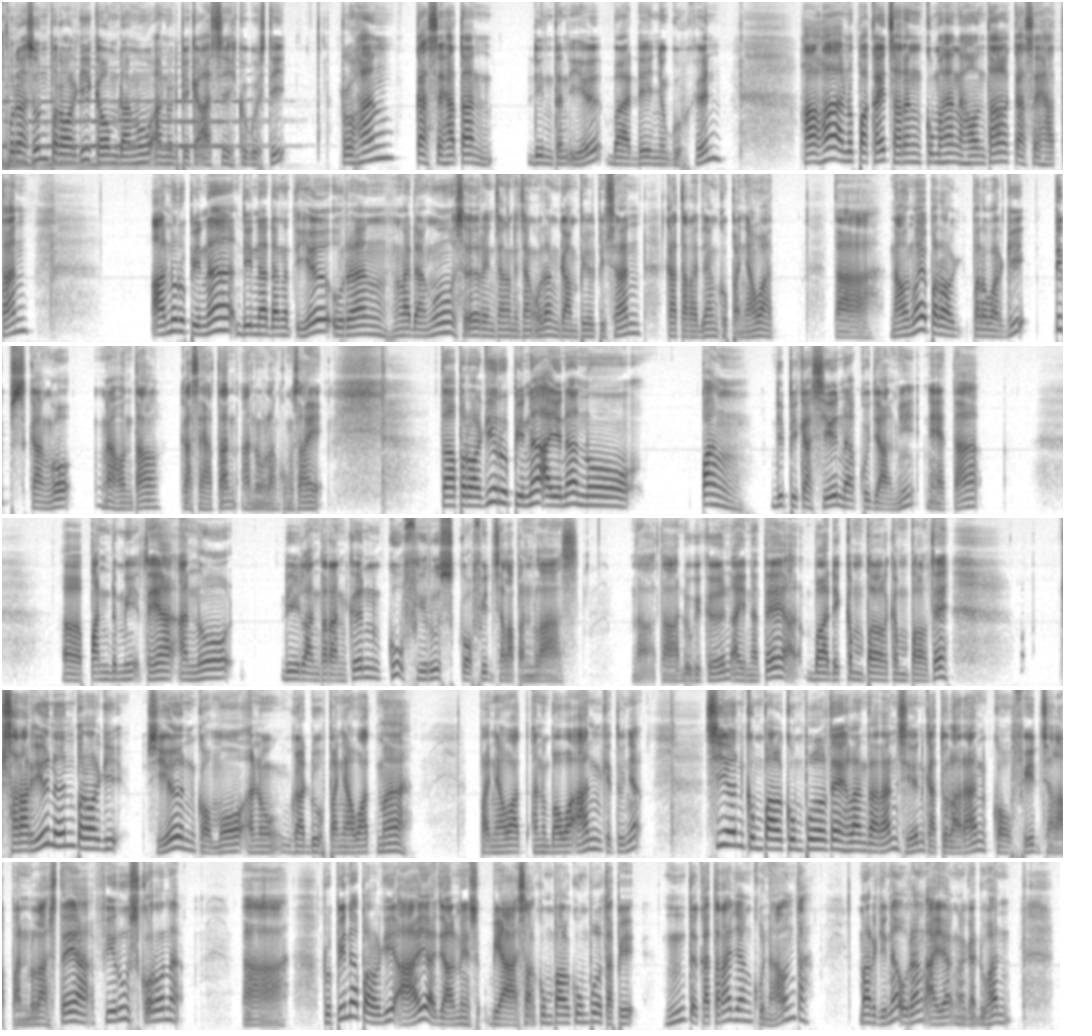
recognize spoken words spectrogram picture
Hampurasun perwargi kaum dangu anu dipika asih ku Gusti rohang kasehatan dinten I bade nyuguhken hal-hal anu pakaiit sarang kumaha ngahontal kasehatan anu ruina dinadangget ia orang ngadanggu serencang-rencang orang gampil pisan kata Rajang kupanyawatah naon wa para, para wargi tips kanggo ngahontal kesehatan anu langkung sae. Tak perwargi ruina Ayeuna nupang dipikasi naku Jami neta e, eh, pandemi saya anu dilantarankan ku virus COVID-18 nah tak dugiken Aina teh badai kempel-kempel teh Sararnen perwargi siun komo anu gaduh panyawat mah. panyawat anu bawaan gitunya siun kumpal-kumpul teh lantaran siun katularan COVID-18 tea virus corona. Nah ruina parogi ayah jalmi biasa kumpal-kumpul tapi hente kata rajang kunaontah margina orang ayah ngagaduhan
